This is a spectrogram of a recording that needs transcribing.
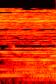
you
